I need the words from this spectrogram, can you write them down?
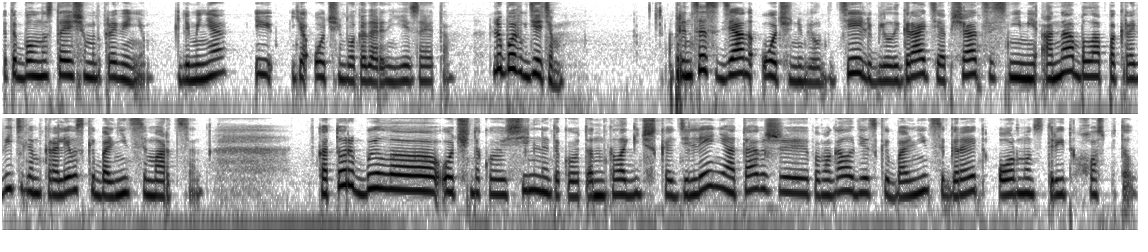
Это было настоящим откровением для меня, и я очень благодарен ей за это. Любовь к детям. Принцесса Диана очень любила детей, любила играть и общаться с ними. Она была покровителем королевской больницы Марцен, в которой было очень такое сильное такое вот онкологическое отделение, а также помогала детской больнице Great Ormond Street Hospital.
